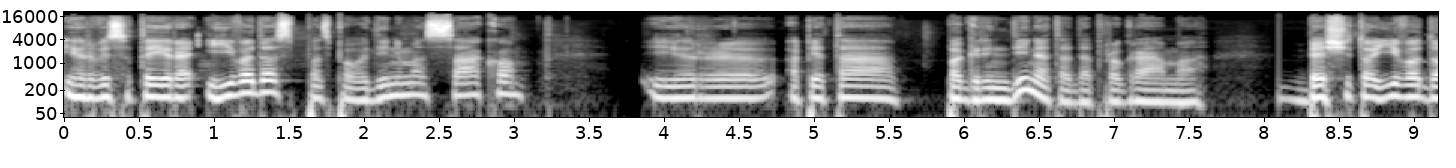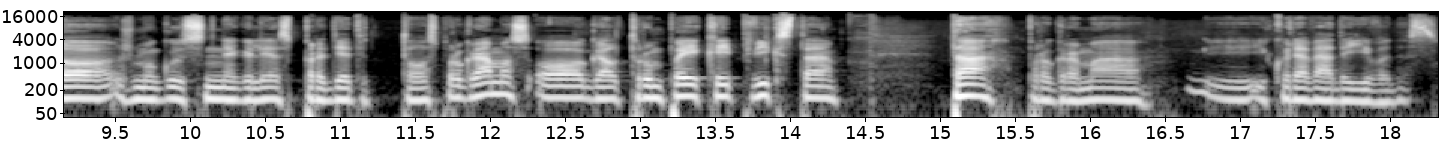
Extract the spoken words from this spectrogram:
Ir visa tai yra įvadas, pats pavadinimas sako, ir apie tą pagrindinę tada programą. Be šito įvado žmogus negalės pradėti tos programos, o gal trumpai kaip vyksta ta programa, į, į kurią veda įvadas.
